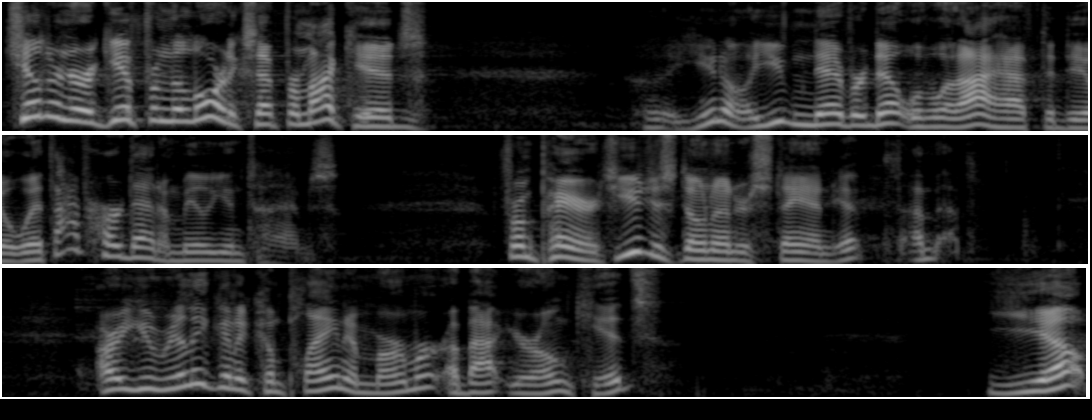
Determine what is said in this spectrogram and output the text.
Children are a gift from the Lord, except for my kids. You know, you've never dealt with what I have to deal with. I've heard that a million times from parents. You just don't understand. Yep. I'm, are you really going to complain and murmur about your own kids? Yep,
